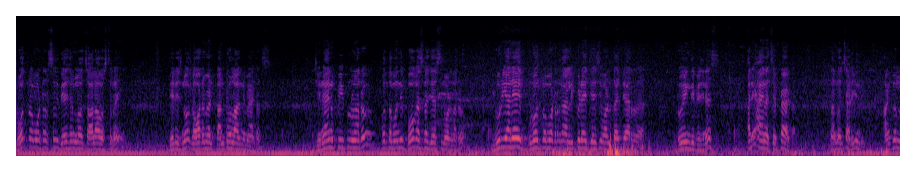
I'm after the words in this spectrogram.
గ్రోత్ ప్రమోటర్స్ దేశంలో చాలా వస్తున్నాయి. There is no government control on the matters genuine people ఉన్నారు కొంతమంది బోగస్గా చేస్తున్న వాళ్ళు ఉన్నారు. యూరియానే గ్రోత్ ప్రమోటర్గా లిక్విడైజ్ చేసి వాళ్ళు they are doing the business అని ఆయన చెప్పాడట. నన్ను వచ్చి అడిగింది uncle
